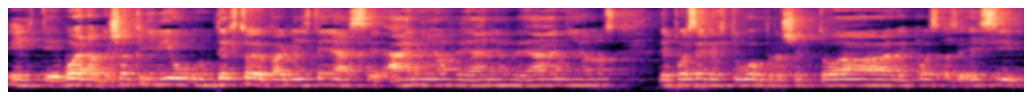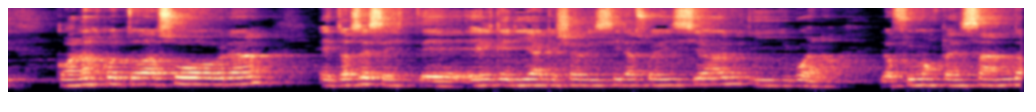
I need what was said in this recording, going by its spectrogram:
Este, bueno, que yo escribí un texto de Pablo Stein hace años, de años, de años. Después él estuvo en Proyecto A, después, es decir, conozco toda su obra. Entonces este, él quería que yo le hiciera su edición y bueno, lo fuimos pensando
